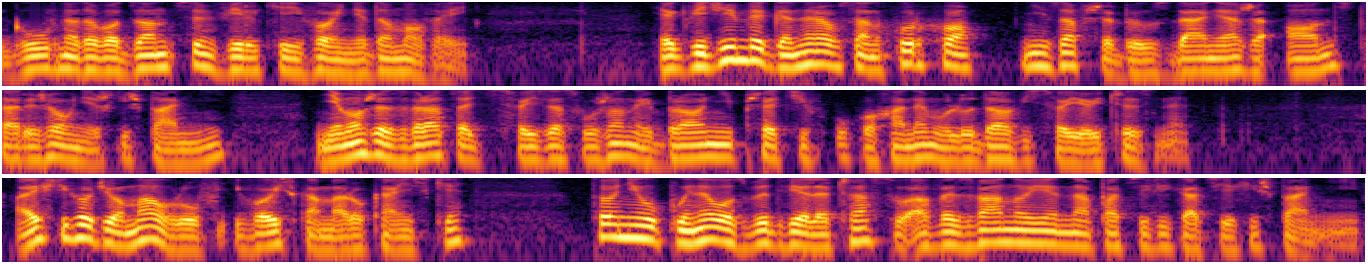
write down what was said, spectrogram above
głównodowodzącym w Wielkiej Wojnie Domowej. Jak widzimy, generał Sanjurjo nie zawsze był zdania, że on, stary żołnierz Hiszpanii, nie może zwracać swej zasłużonej broni przeciw ukochanemu ludowi swej ojczyzny. A jeśli chodzi o Maurów i wojska marokańskie, to nie upłynęło zbyt wiele czasu, a wezwano je na pacyfikację Hiszpanii.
